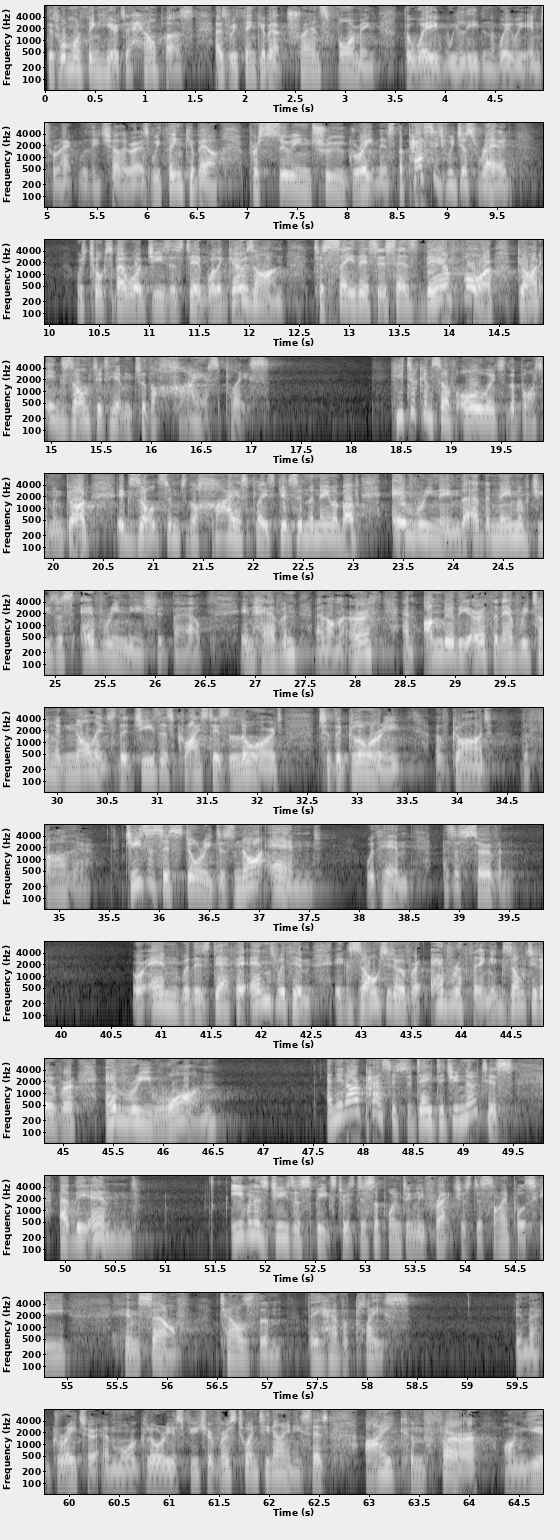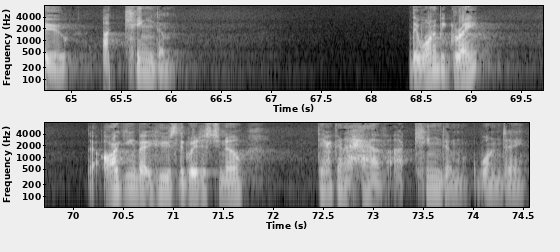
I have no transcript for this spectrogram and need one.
There's one more thing here to help us as we think about transforming the way we lead and the way we interact with each other, as we think about pursuing true greatness. The passage we just read which talks about what Jesus did. Well, it goes on to say this. It says, Therefore, God exalted him to the highest place. He took himself all the way to the bottom, and God exalts him to the highest place, gives him the name above every name, that at the name of Jesus every knee should bow in heaven and on earth and under the earth, and every tongue acknowledge that Jesus Christ is Lord to the glory of God the Father. Jesus' story does not end with him as a servant or end with his death. It ends with him exalted over everything, exalted over everyone. And in our passage today, did you notice at the end, even as Jesus speaks to his disappointingly fractious disciples, he himself tells them they have a place in that greater and more glorious future. Verse 29, he says, I confer on you a kingdom. They want to be great. They're arguing about who's the greatest, you know. They're going to have a kingdom one day.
